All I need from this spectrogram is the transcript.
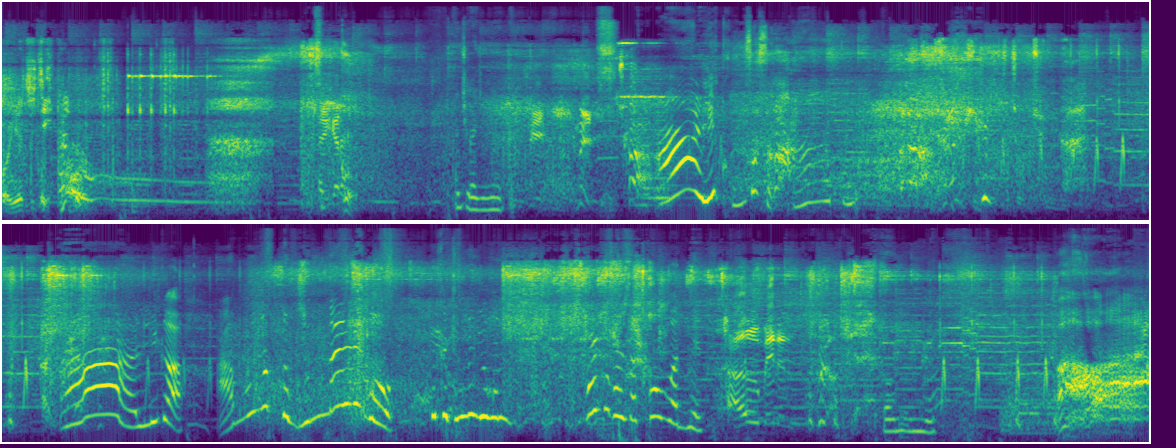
보여주지 잘 가라 아직 아직 못했다. 아, 리 공썼어. 아, 또. 아, 리가 아무것도 못 날리고 이렇게 죽는 경우는 살짝 살짝 처음 봤네. 다음에는 뭐. 아!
